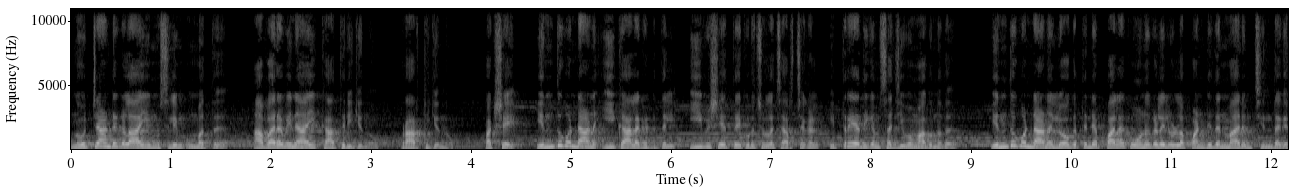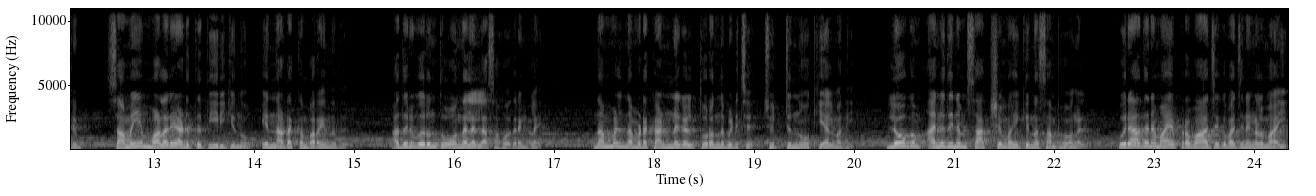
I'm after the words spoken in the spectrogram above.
നൂറ്റാണ്ടുകളായി മുസ്ലിം ഉമ്മത്ത് ആ വരവിനായി കാത്തിരിക്കുന്നു പ്രാർത്ഥിക്കുന്നു. പക്ഷേ എന്തുകൊണ്ടാണ് ഈ കാലഘട്ടത്തിൽ ഈ വിഷയത്തെക്കുറിച്ചുള്ള ചർച്ചകൾ ഇത്രയധികം സജീവമാകുന്നത്? എന്തുകൊണ്ടാണ് ലോകത്തിന്റെ പല കോണുകളിലുള്ള പണ്ഡിതന്മാരും ചിന്തകരും സമയം വളരെ അടുത്തെത്തിയിരിക്കുന്നു എന്നടക്കം പറയുന്നത്? അതൊരു വെറും തോന്നലല്ല സഹോദരങ്ങളെ. നമ്മൾ നമ്മുടെ കണ്ണുകൾ തുറന്നു പിടിച്ച് ചുറ്റും നോക്കിയാൽ മതി. ലോകം അനുദിനം സാക്ഷ്യം വഹിക്കുന്ന സംഭവങ്ങൾ പുരാതനമായ പ്രവാചക വചനങ്ങളുമായി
